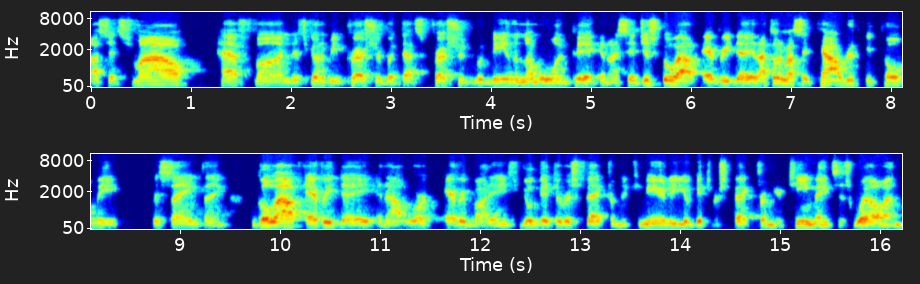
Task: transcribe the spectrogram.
I said, smile, have fun. There's going to be pressure, but that's pressure with being the number one pick. And I said, just go out every day. And I told him, I said, Cal Ripken told me the same thing. Go out every day and outwork everybody. You'll get the respect from the community. You'll get the respect from your teammates as well. And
